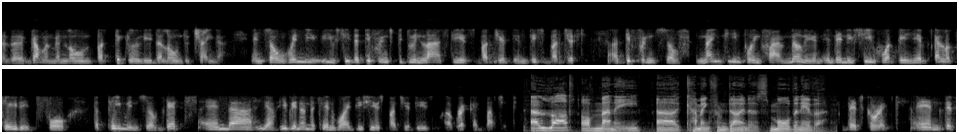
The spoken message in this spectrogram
uh, the government loan, particularly the loan to China. And so when you, you see the difference between last year's budget and this budget, a difference of 19.5 million, and then you see what they have allocated for the payments of debts. And uh, yeah, you can understand why this year's budget is a record budget. A lot of money uh, coming from donors, more than ever. That's correct. And that's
